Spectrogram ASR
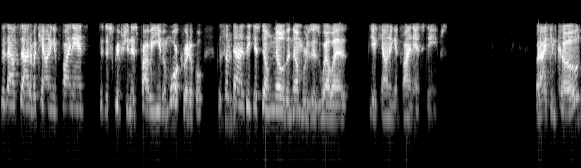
because outside of accounting and finance, the description is probably even more critical because sometimes they just don't know the numbers as well as the accounting and finance teams. But I can code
